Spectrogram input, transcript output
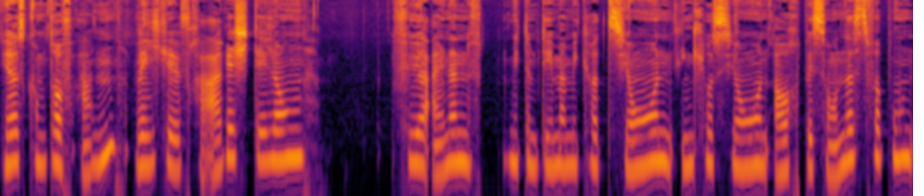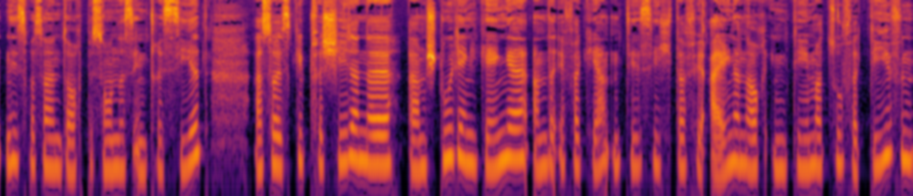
Ja, es kommt darauf an, welche Fragestellung für einen mit dem Thema Migration, Inklusion auch besonders verbunden ist, was einen da auch besonders interessiert. Also es gibt verschiedene ähm, Studiengänge an der FA Kärnten, die sich dafür eignen, auch im Thema zu vertiefen.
